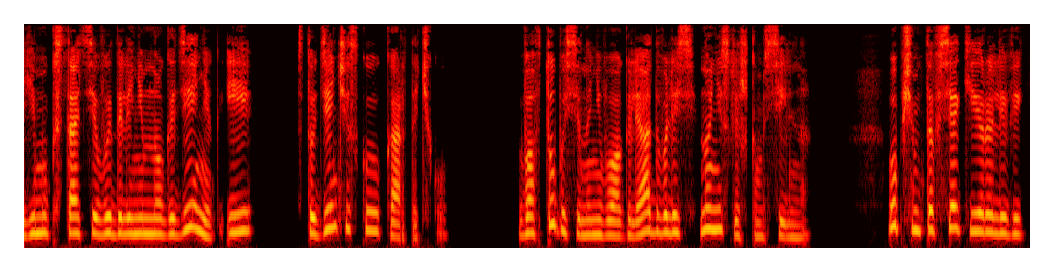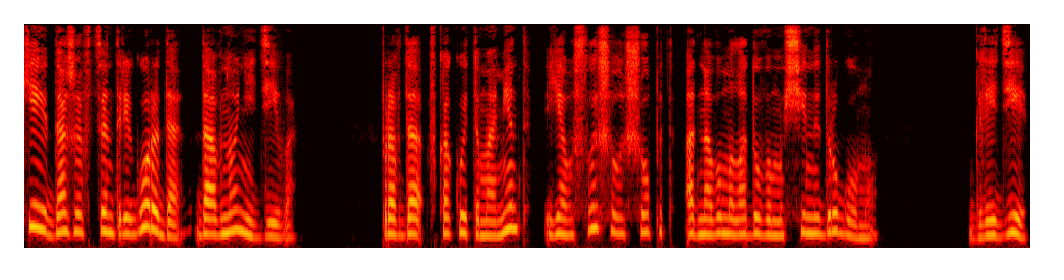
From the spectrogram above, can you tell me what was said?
Ему, кстати, выдали немного денег и студенческую карточку. В автобусе на него оглядывались, но не слишком сильно. В общем-то, всякие ролевики даже в центре города давно не диво. Правда, в какой-то момент я услышала шепот одного молодого мужчины другому. «Гляди,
